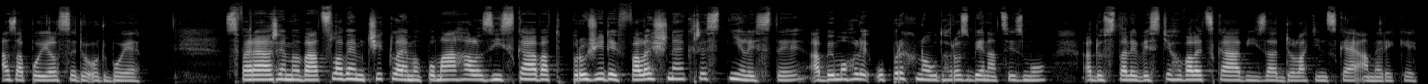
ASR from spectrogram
a zapojil se do odboje. S farářem Václavem Čiklem pomáhal získávat pro židy falešné křestní listy, aby mohli uprchnout hrozbě nacismu a dostali vystěhovalecká víza do Latinské Ameriky.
